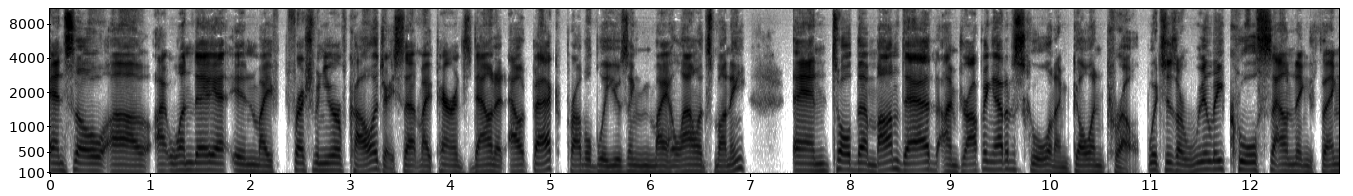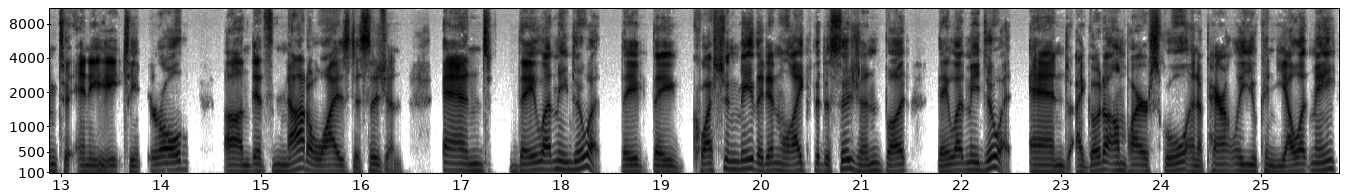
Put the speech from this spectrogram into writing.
And so, uh, I one day in my freshman year of college, I sat my parents down at Outback, probably using my allowance money, and told them, Mom, Dad, I'm dropping out of school and I'm going pro, which is a really cool sounding thing to any 18 year old. Um, it's not a wise decision. And they let me do it. They they questioned me. They didn't like the decision, but they let me do it. And I go to umpire school, and apparently you can yell at me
